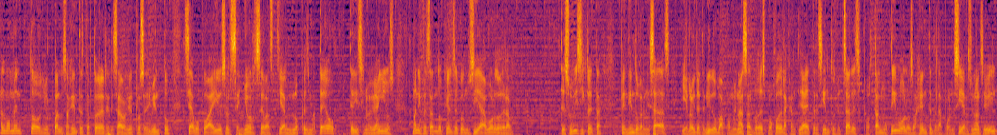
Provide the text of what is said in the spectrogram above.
Al momento en el cual los agentes captores realizaban el procedimiento, se abocó a ellos el señor Sebastián López Mateo, de 19 años, manifestando que él se conducía a bordo de, la, de su bicicleta vendiendo granizadas y el hoy detenido bajo amenazas lo despojó de la cantidad de 300 quetzales. Por tal motivo, los agentes de la Policía Nacional Civil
